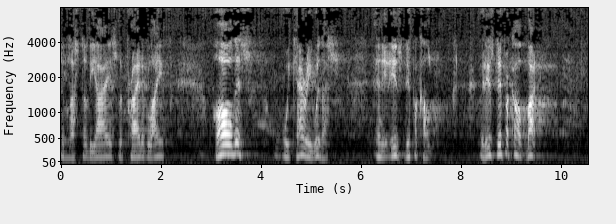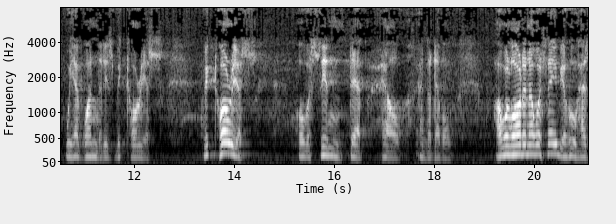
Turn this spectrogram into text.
the lust of the eyes, the pride of life, all this we carry with us. And it is difficult. It is difficult, but we have one that is victorious. Victorious over sin, death, hell, and the devil. Our Lord and our Savior who has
